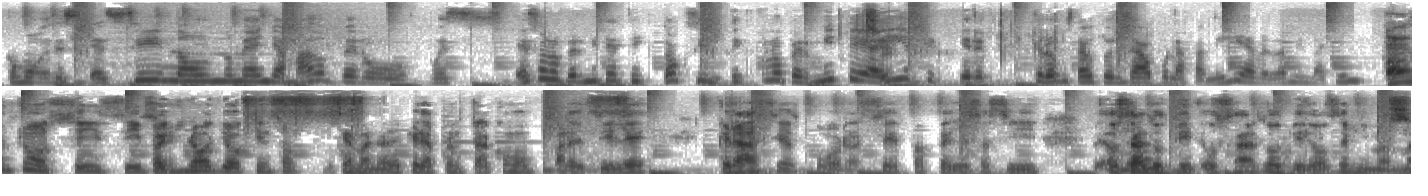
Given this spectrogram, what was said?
Como eh, sí, no, no me han llamado, pero pues eso lo permite TikTok. Si TikTok lo permite, Sí. ahí es que quiere- creo que está autorizado por la familia, ¿verdad? Me imagino. Ah, no, sí, sí, pero Sí. no, yo pienso que Manuel le quería preguntar como para decirle gracias por hacer papeles así, o sea, No. los, vid- usar los videos de mi mamá, Sí.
